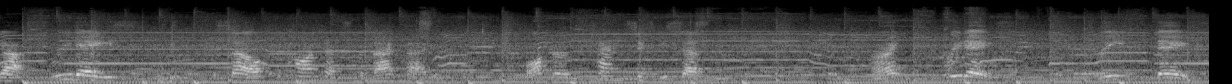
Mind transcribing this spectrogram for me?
got three days to sell the contents of the backpack. Walker 1067. Alright? Three days. Three days.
